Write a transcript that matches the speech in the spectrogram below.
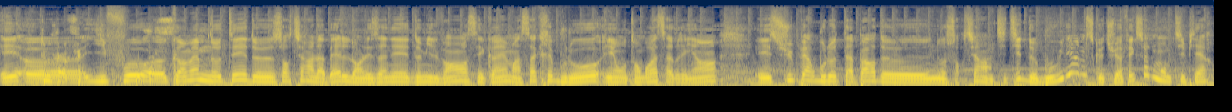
Et euh, il faut euh, quand même noter de sortir un label dans les années 2020. C'est quand même un sacré boulot. Et on t'embrasse, Adrien. Et super boulot de ta part de nous sortir un petit titre de Boo Williams que tu affectionnes, mon petit Pierre.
